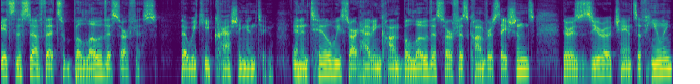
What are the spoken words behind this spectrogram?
it's the stuff that's below the surface that we keep crashing into. And until we start having con- below the surface conversations, there is zero chance of healing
